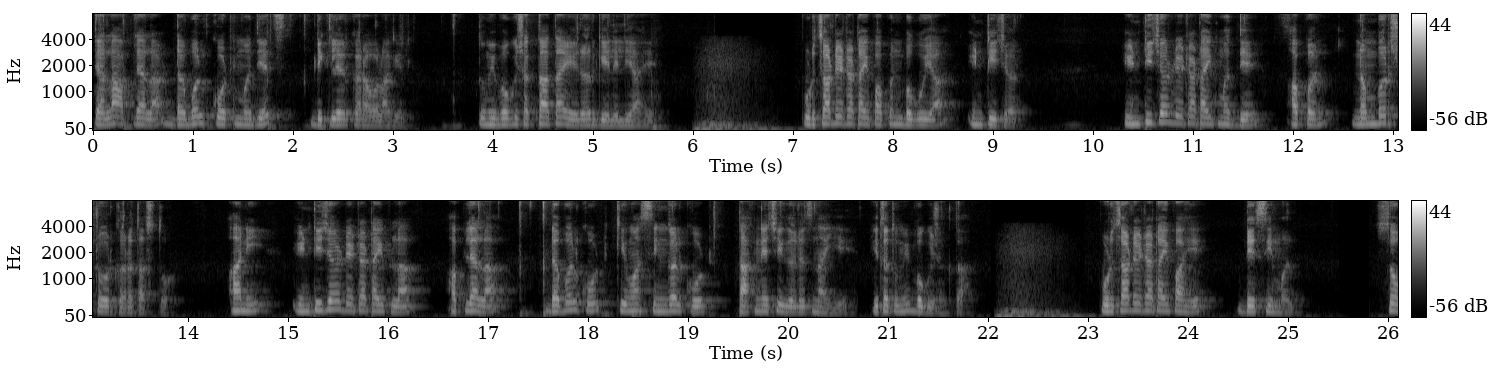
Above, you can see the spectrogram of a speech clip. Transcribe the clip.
त्याला आपल्याला डबल कोटमध्येच डिक्लेअर करावं लागेल. तुम्ही बघू शकता आता एरर गेलेली आहे. पुढचा डेटा टाईप आपण बघूया इंटीजर इंटीजर डेटा टाईपमध्ये आपण नंबर स्टोअर करत असतो. आणि इंटीजर डेटा टाईपला आपल्याला डबल कोट किंवा सिंगल कोट टाकण्याची गरज नाही आहे इथं तुम्ही बघू शकता. पुढचा डेटा टाईप आहे डेसिमल सो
